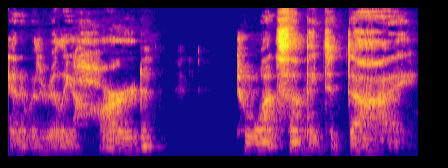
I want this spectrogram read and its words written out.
And it was really hard to want something to die.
